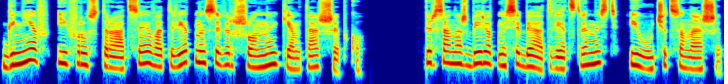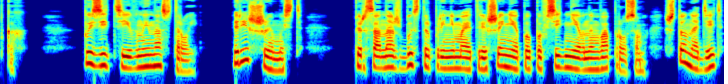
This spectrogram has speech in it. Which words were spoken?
Гнев и фрустрация в ответ на совершенную кем-то ошибку. Персонаж берет на себя ответственность и учится на ошибках. Позитивный настрой. Решимость. Персонаж быстро принимает решения по повседневным вопросам, что надеть,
